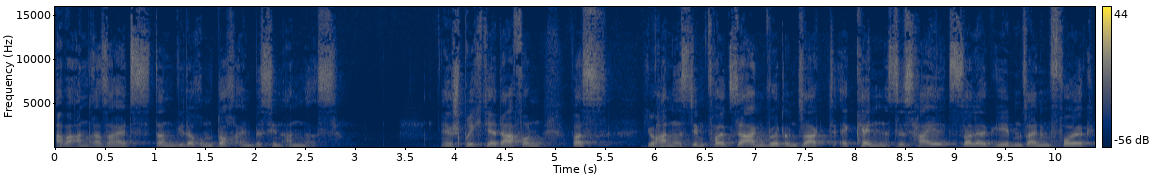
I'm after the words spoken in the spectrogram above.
aber andererseits dann wiederum doch ein bisschen anders. Er spricht ja davon, was Johannes dem Volk sagen wird und sagt, Erkenntnis des Heils soll er geben seinem Volk,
